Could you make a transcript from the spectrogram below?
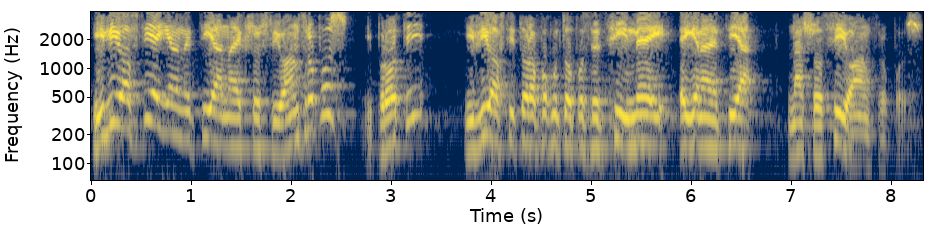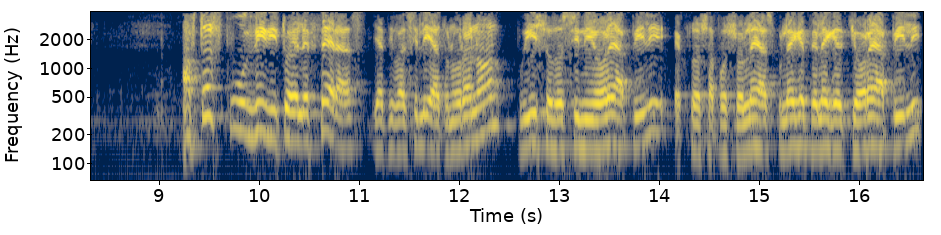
Οι δύο αυτοί έγιναν αιτία να εξωστεί ο άνθρωπος οι πρώτοι. Οι δύο αυτοί τώρα που έχουν τοποθετηθεί οι νέοι έγιναν αιτία να σωθεί ο άνθρωπος. Αυτός που δίδει το ελευθέρας για τη βασιλεία των ουρανών που η είσοδος είναι η ωραία πύλη εκτός από Σολέας που λέγεται λέγεται και ωραία πύλη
